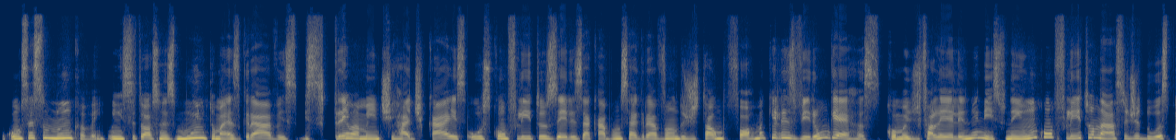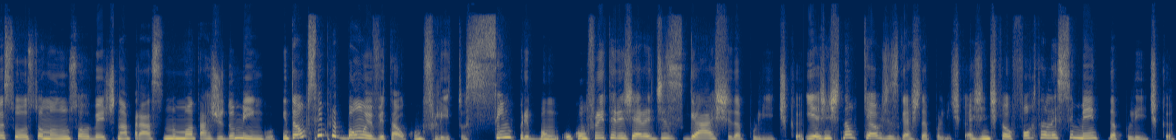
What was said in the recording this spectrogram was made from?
O consenso nunca vem. Em situações muito mais graves, extremamente radicais, os conflitos eles acabam se agravando de tal forma que eles viram guerras. Como eu falei ali no início, nenhum conflito nasce de duas pessoas tomando um sorvete na praça numa tarde de domingo. Então, sempre bom evitar o conflito, sempre bom. O conflito ele gera desgaste da política. E a gente não quer o desgaste da política, a gente quer o fortalecimento da política.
